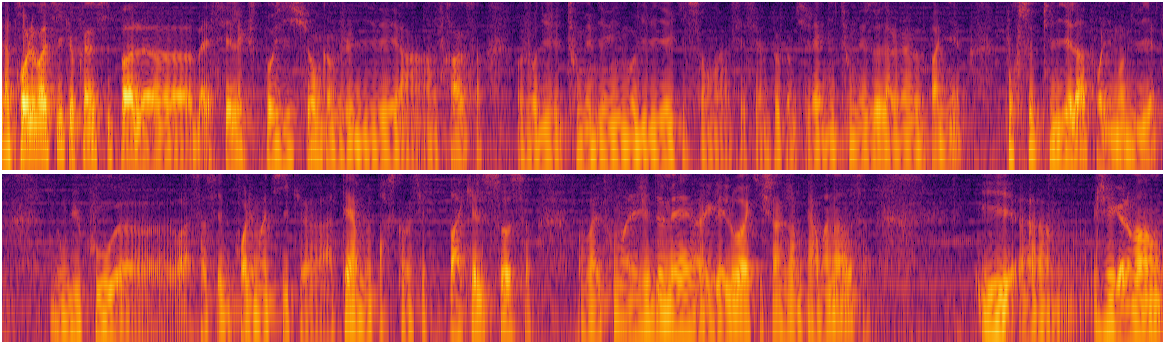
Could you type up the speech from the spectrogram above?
La problématique principale, euh, ben, c'est l'exposition, comme je le disais, en, France. Aujourd'hui, j'ai tous mes biens immobiliers qui sont... C'est un peu comme si j'avais mis tous mes œufs dans le même panier pour ce pilier-là, pour l'immobilier. Donc du coup, euh, voilà, ça c'est une problématique euh, à terme parce qu'on ne sait pas quelle sauce on va être mangé demain avec les lois qui changent en permanence. Et j'ai également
